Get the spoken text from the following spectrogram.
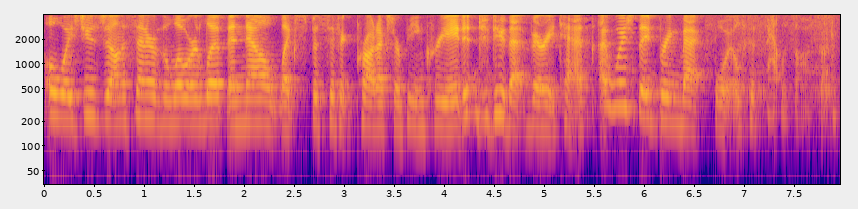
always used it on the center of the lower lip and now like specific products are being created to do that very task. I wish they'd bring back foiled because that was awesome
